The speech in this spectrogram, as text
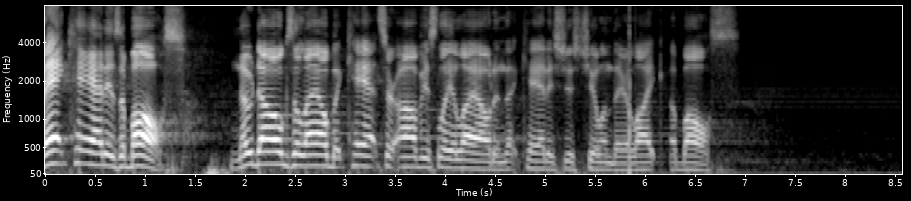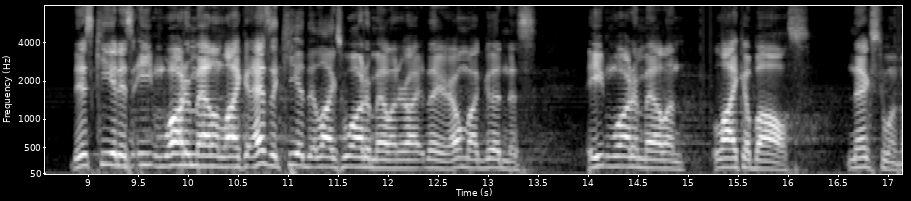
That cat is a boss. No dogs allowed, but cats are obviously allowed, and that cat is just chilling there like a boss. This kid is eating watermelon like that's a kid that likes watermelon right there. Oh my goodness. Eating watermelon like a boss. Next one.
